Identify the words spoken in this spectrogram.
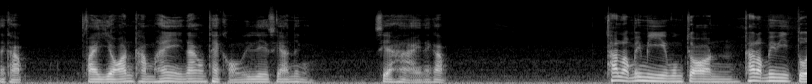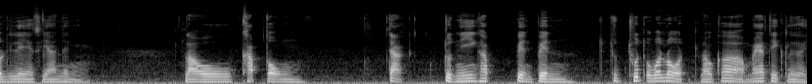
นะครับ ไฟย้อนทำให้หน้าคอนแทคของ Relay CR1 เสียหายนะครับ ถ้าเราไม่มีวงจร ถ้าเราไม่มีตัว Relay CR1 เราขับตรงจากจุดนี้ครับ เปลี่ยนเป็นชุดโอเวอร์โหลดเราก็แมติกเลย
